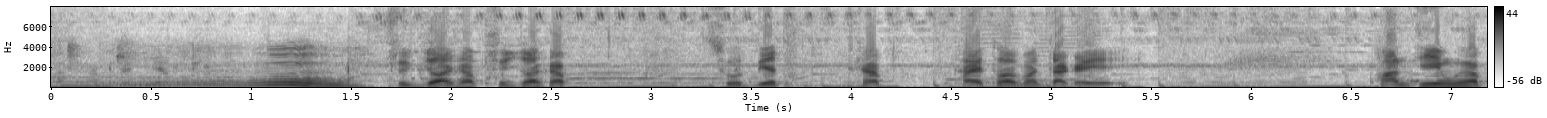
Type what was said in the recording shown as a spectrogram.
ทำงานเป็นเยี่ยมอืมสุดยอดครับสุดยอดครับสูตรเด็ดครับ ถ่ายทอดมาจากไอ้พานทีมครับ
